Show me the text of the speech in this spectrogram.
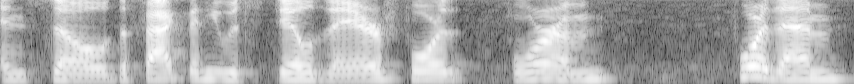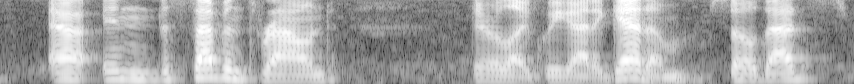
And so the fact that he was still there for for him for them uh, in the seventh round, they're like, we got to get him. So that's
